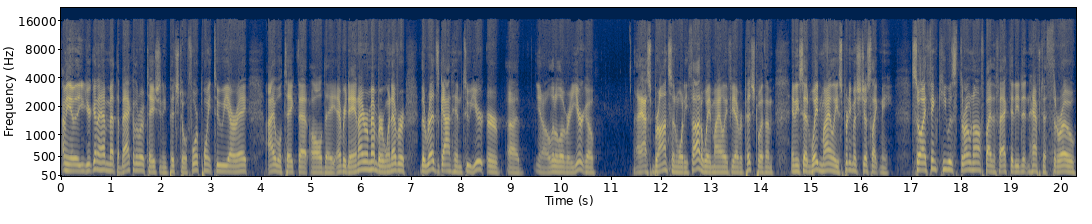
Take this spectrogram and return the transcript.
I mean, you're going to have him at the back of the rotation. He pitched to a 4.2 ERA. I will take that all day, every day. And I remember whenever the Reds got him two year or uh, you know a little over a year ago. I asked Bronson what he thought of Wade Miley if he ever pitched with him, and he said Wade Miley is pretty much just like me. So I think he was thrown off by the fact that he didn't have to throw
